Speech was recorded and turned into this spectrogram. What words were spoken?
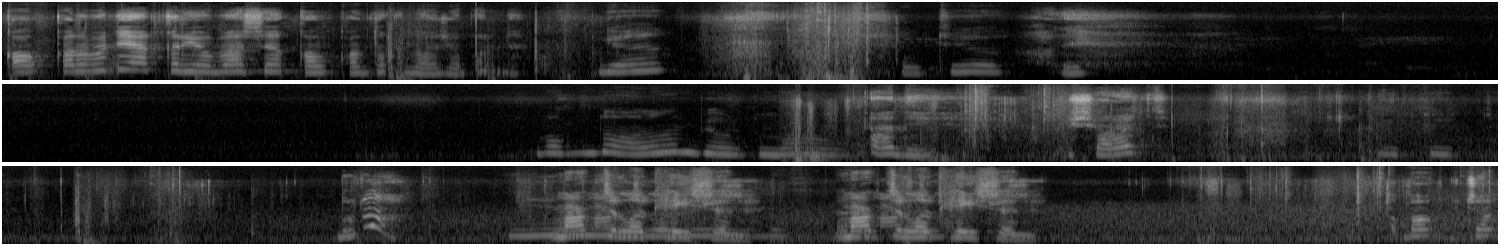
Kalkanımı niye kırıyorum ben senin kalkanını kullanacağım anne. Gel. Yok. Hadi. Bak burada adam gördüm ha. Hani işaret. Burada. Marked a location. Marked a location. Bak uçak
